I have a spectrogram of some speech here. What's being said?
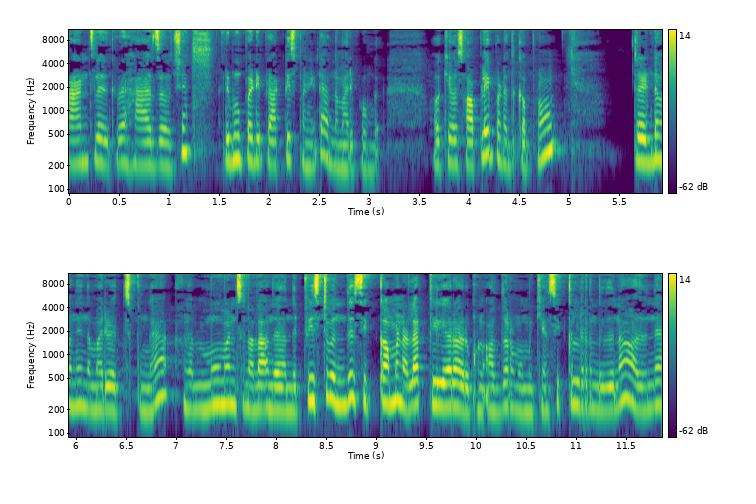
ஹேண்ட்ஸில் இருக்கிற ஹேர்ஸை வச்சு ரிமூவ் பண்ணி ப்ராக்டிஸ் பண்ணிவிட்டு அந்த மாதிரி போங்க. ஓகே ஸோ அப்ளை பண்ணதுக்கப்புறம் த்ரெட்டை வந்து இந்த மாதிரி வச்சுக்கோங்க. அந்த மூமெண்ட்ஸ் நல்லா அந்த அந்த ட்விஸ்ட் வந்து சிக்காமல் நல்லா கிளியராக இருக்கணும். அதுதான் ரொம்ப முக்கியம். சிக்கல் இருந்ததுன்னா அது வந்து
